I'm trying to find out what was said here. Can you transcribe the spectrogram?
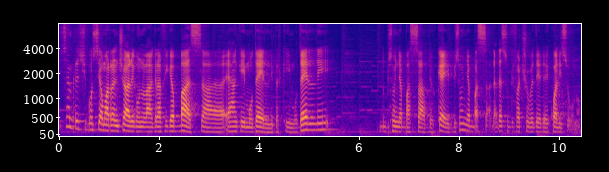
sempre ci possiamo arrangiare con la grafica bassa e anche i modelli, perché i modelli bisogna abbassarli, ok? Bisogna abbassarli. Adesso vi faccio vedere quali sono.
